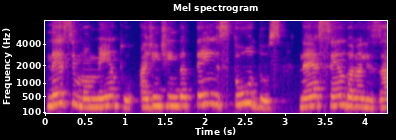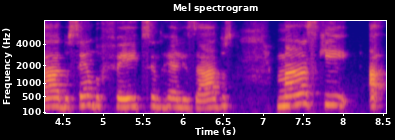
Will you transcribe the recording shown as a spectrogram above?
Nesse momento, a gente ainda tem estudos né, sendo analisados, sendo feitos, sendo realizados, mas que a,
